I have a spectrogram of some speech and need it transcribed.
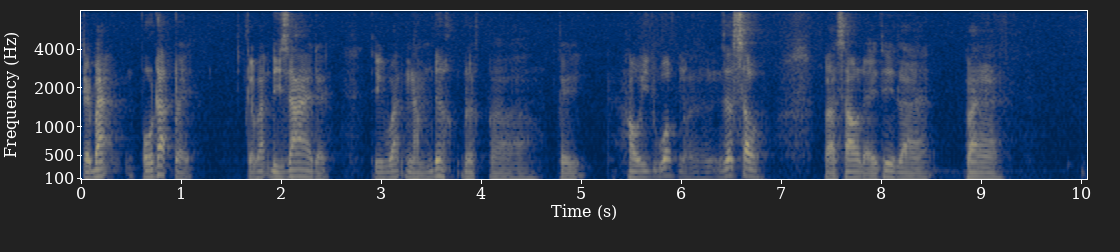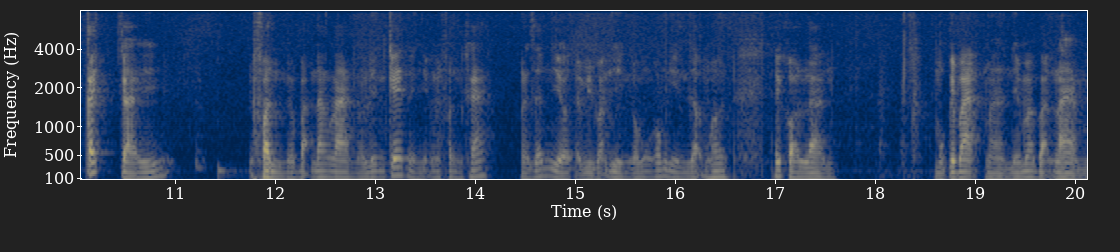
cái bạn product đấy cái bạn design đấy thì các bạn nắm được được uh, cái how it work nó rất sâu. Và sau đấy thì là và cách cái phần mà bạn đang làm nó liên kết với những cái phần khác là rất nhiều tại vì bạn nhìn có một góc nhìn rộng hơn. Thế còn là một cái bạn mà nếu mà bạn làm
